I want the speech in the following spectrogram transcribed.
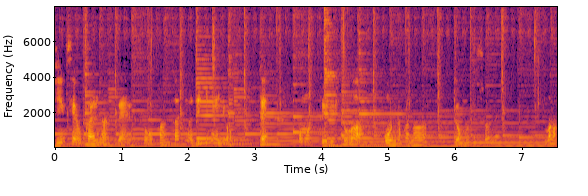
人生を変えるなんてそう簡単にはできないよって思っている人が多いのかなって思うんですよね。まあ、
